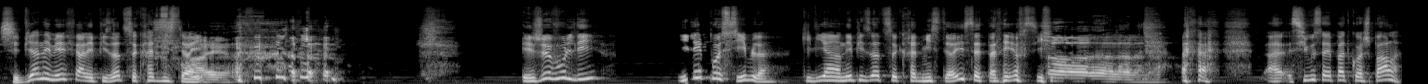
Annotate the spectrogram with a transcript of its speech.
J'ai bien aimé faire l'épisode Secret Mystery. Et je vous le dis, il est possible qu'il y ait un épisode Secret Mystery cette année aussi. Oh là là là ah, si vous savez pas de quoi je parle,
